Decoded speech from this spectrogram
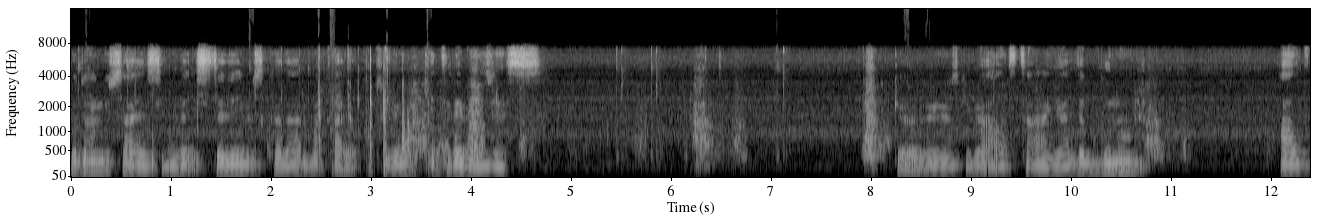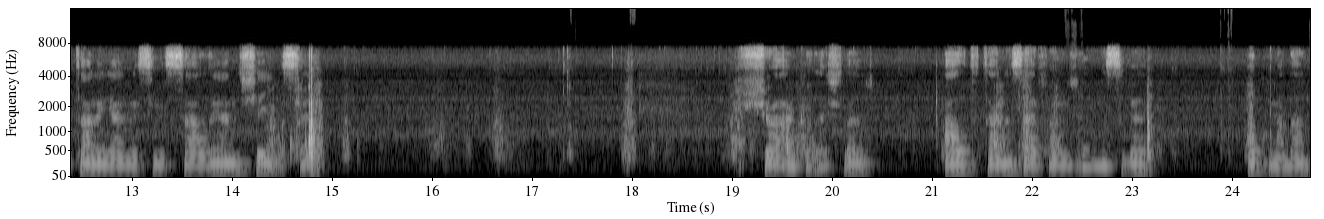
Bu döngü sayesinde istediğimiz kadar makale kutuyu getirebileceğiz. Gördüğünüz gibi 6 tane geldi. Bunun 6 tane gelmesini sağlayan şey ise şu arkadaşlar 6 tane sayfamız olması ve okumadan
